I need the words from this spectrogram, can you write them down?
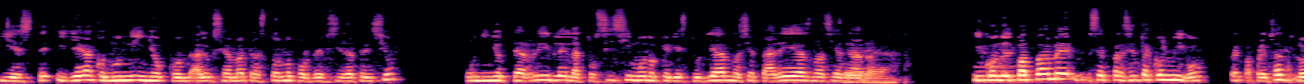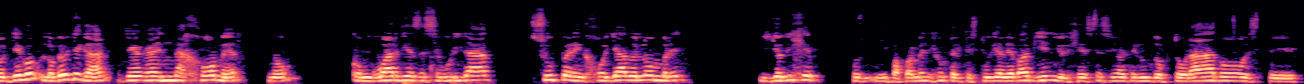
y, este, y llega con un niño con algo que se llama trastorno por déficit de atención. Un niño terrible, latosísimo, no quería estudiar, no hacía tareas, no hacía nada. Y cuando el papá me, se presenta conmigo, eh, lo, llego, lo veo llegar, llega en una Homer, ¿no? con guardias de seguridad, súper enjollado el hombre. Y yo dije, pues mi papá me dijo que el que estudia le va bien. Y yo dije, este señor tiene un doctorado, este,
